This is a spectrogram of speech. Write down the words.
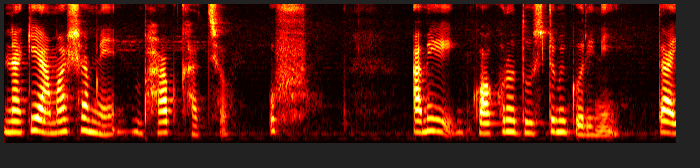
নাকি আমার সামনে ভাব খাচ্ছ? উফ, আমি কখনো দুষ্টুমি করিনি, তাই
